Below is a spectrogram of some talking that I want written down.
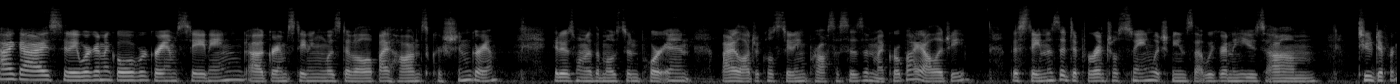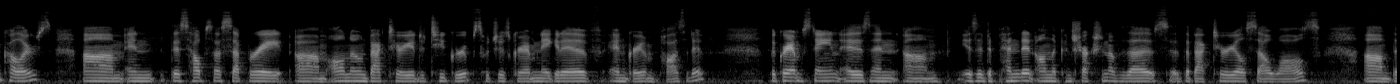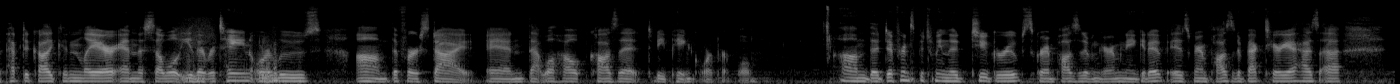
Hi guys, today we're going to go over gram staining. Uh, gram staining was developed by Hans Christian Gram. It is one of the most important biological staining processes in microbiology. The stain is a differential stain, which means that we're going to use um, two different colors, um, and this helps us separate um, all known bacteria into two groups, which is gram negative and gram positive. The gram stain is an um, is a dependent on the construction of the the bacterial cell walls. Um, the peptidoglycan layer and the cell will either retain or lose um, the first dye, and that will help cause it to be pink or purple. Um, the difference between the two groups, gram positive and gram negative, is gram positive bacteria has a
